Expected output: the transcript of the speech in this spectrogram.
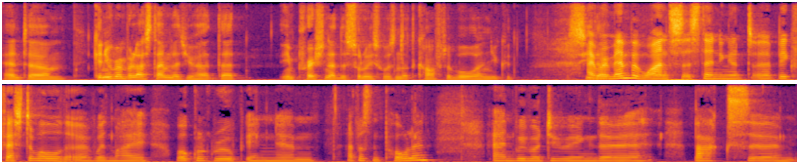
And um, can you remember last time that you had that impression that the soloist was not comfortable and you could see I that? remember once uh, standing at a big festival uh, with my vocal group in um, that was in Poland, and we were doing the Bach's um,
